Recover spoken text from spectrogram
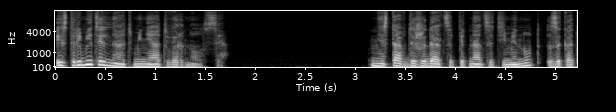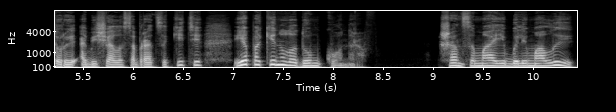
и стремительно от меня отвернулся. Не став дожидаться 15 минут, за которые обещала собраться Кити, я покинула дом Коноров. Шансы Майи были малы,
